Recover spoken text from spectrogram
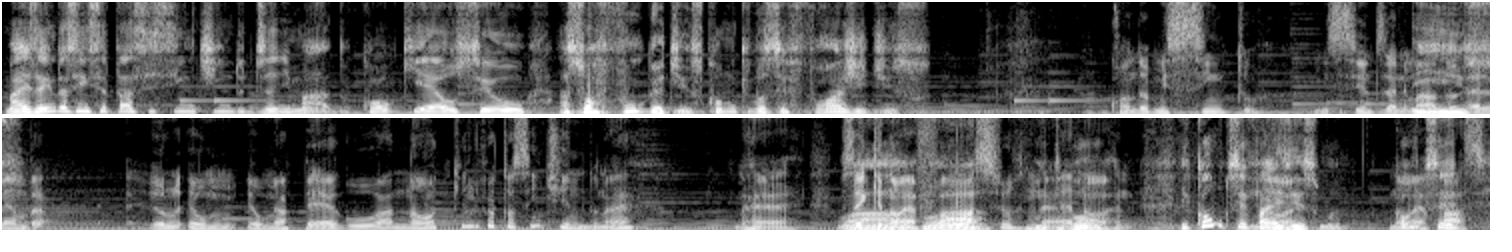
mas ainda assim você tá se sentindo desanimado. Qual que é o seu a sua fuga disso? Como que você foge disso? quando eu me sinto, me sinto desanimado, Isso. é lembrar. Eu, eu, eu me apego a não aquilo que eu tô sentindo, né? É, sei que não é Uau, boa. fácil, né? Não, E como que você Não faz é. isso, mano? não Como é você- fácil.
